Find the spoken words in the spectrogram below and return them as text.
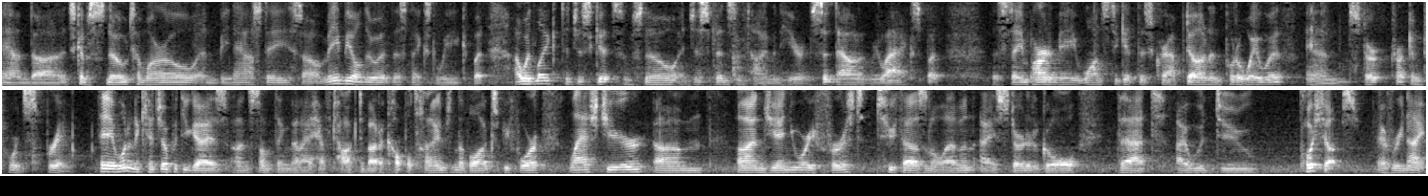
And uh, it's going to snow tomorrow and be nasty, so maybe I'll do it this next week. But I would like to just get some snow and just spend some time in here and sit down and relax. But the same part of me wants to get this crap done and put away with and start trucking towards spring. Hey, I wanted to catch up with you guys on something that I have talked about a couple times in the vlogs before. Last year, um, on January 1st, 2011, I started a goal that I would do push-ups every night.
